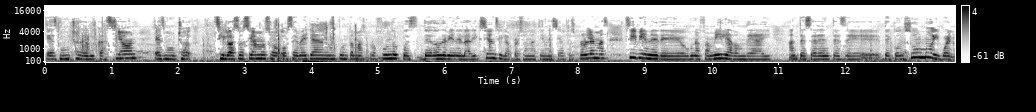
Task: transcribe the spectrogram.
es mucho de educación, es mucho, si lo asociamos o, o se ve ya en un punto más profundo, pues de dónde viene la adicción, si la persona tiene ciertos problemas, si viene de una familia donde hay antecedentes de, de consumo y bueno,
